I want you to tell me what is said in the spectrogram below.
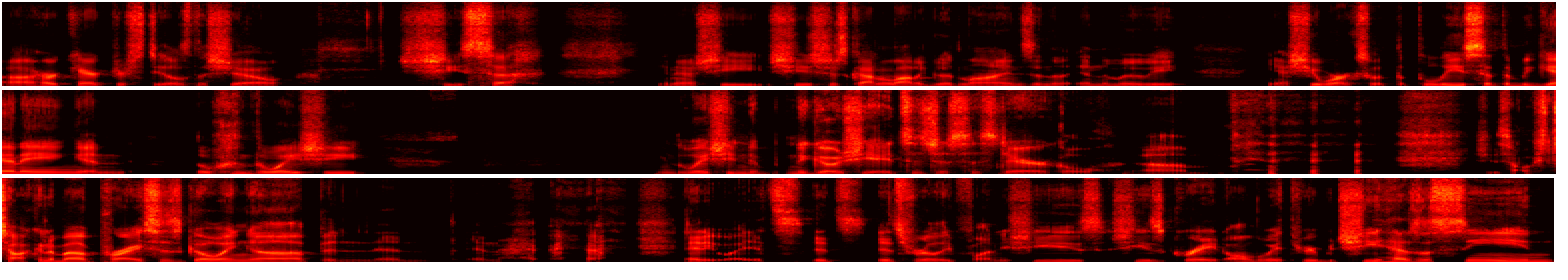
Uh, her character steals the show. She's uh, you know she she's just got a lot of good lines in the in the movie yeah, she works with the police at the beginning, and the the way she the way she ne- negotiates is just hysterical. Um, she's always talking about prices going up, and and and anyway, it's it's it's really funny. She's she's great all the way through, but she has a scene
